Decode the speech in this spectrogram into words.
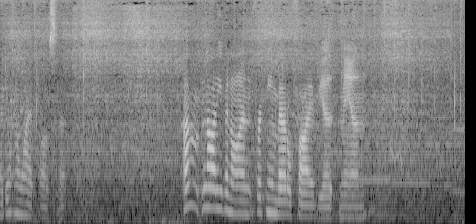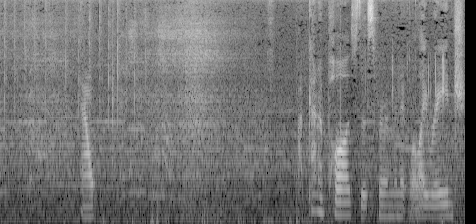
I don't know why I paused that. I'm not even on freaking Battle 5 yet, man. Ow. I'm gonna pause this for a minute while I rage.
